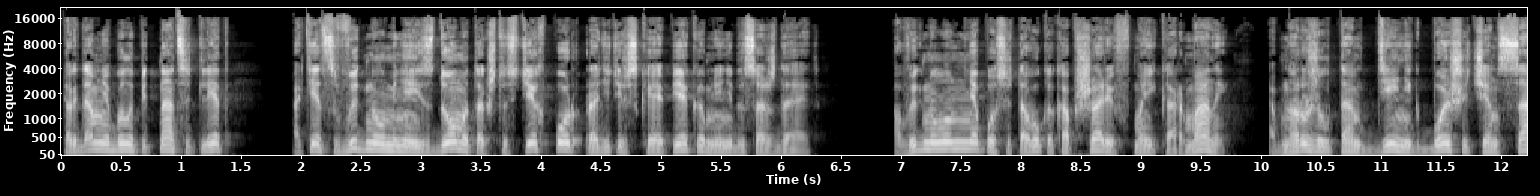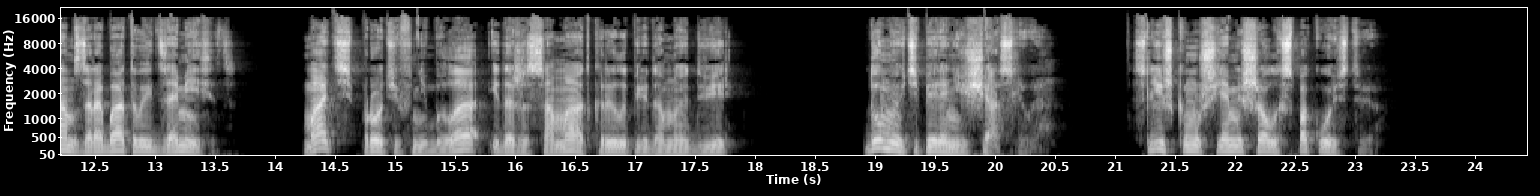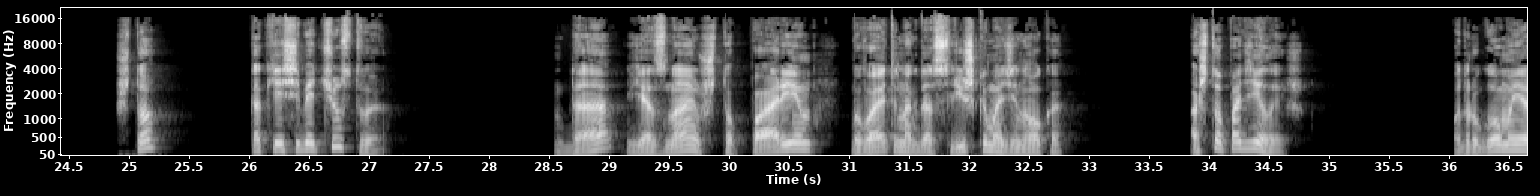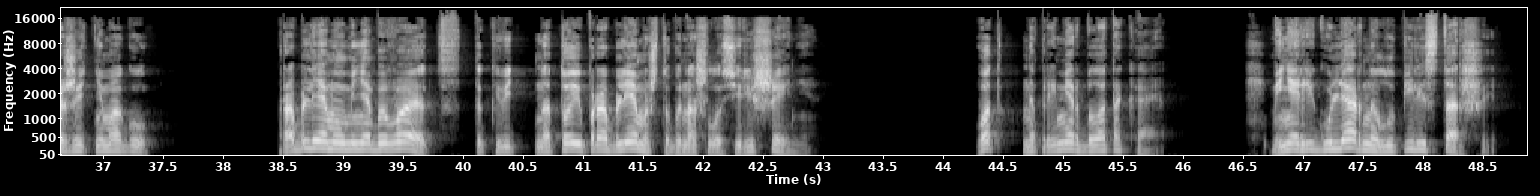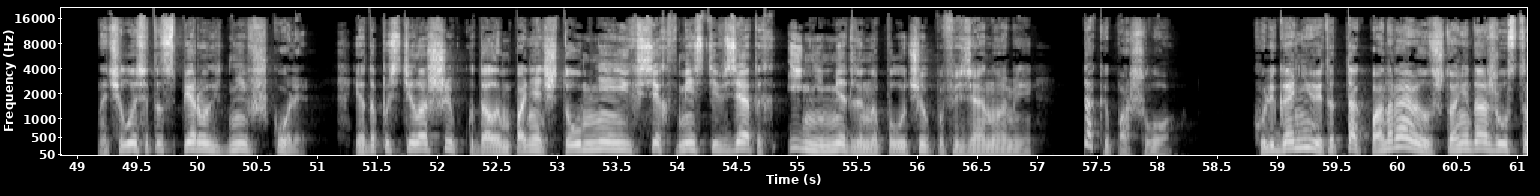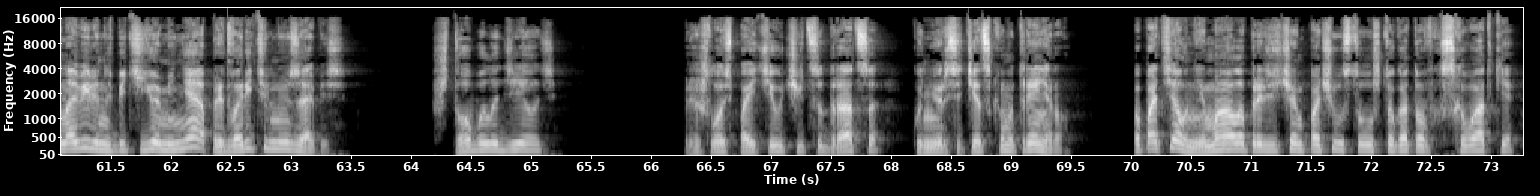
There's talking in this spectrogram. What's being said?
Когда мне было 15 лет, отец выгнал меня из дома, так что с тех пор родительская опека мне не досаждает. А выгнал он меня после того, как, обшарив мои карманы, обнаружил там денег больше, чем сам зарабатывает за месяц. Мать против не была и даже сама открыла передо мной дверь. Думаю, теперь они счастливы. Слишком уж я мешал их спокойствию. Что? Как я себя чувствую? Да, я знаю, что парием бывает иногда слишком одиноко. А что поделаешь? По-другому я жить не могу. Проблемы у меня бывают, так ведь на то и проблема, чтобы нашлось и решение. Вот, например, была такая. Меня регулярно лупили старшие. Началось это с первых дней в школе. Я допустил ошибку, дал им понять, что умнее их всех вместе взятых, и немедленно получил по физиономии. Так и пошло. Хулиганью это так понравилось, что они даже установили на битье меня предварительную запись. Что было делать? Пришлось пойти учиться драться к университетскому тренеру. Попотел немало, прежде чем почувствовал, что готов к схватке,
